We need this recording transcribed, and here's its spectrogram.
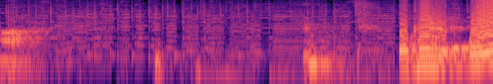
हाँ। तो फिर ओयो।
